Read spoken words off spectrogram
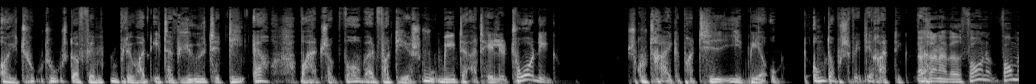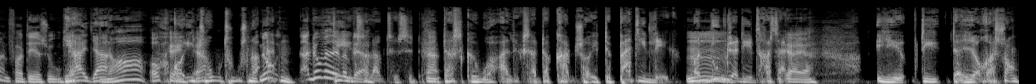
Og i 2015 blev han interviewet til DR, hvor han som formand for DSU mente, at Helle Thorning skulle trække partiet i en mere ungdomsvenlig retning. Ja. Altså, han har været for, formand for DSU? Ja, ja. Nå, okay. og i ja. 2018, Nu- nu ved det er ikke det så lang tid siden, Ja. der skriver Alexander så et debatindlæg, mm. og nu bliver det interessant, Ja, ja. i det, der hedder Raison.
